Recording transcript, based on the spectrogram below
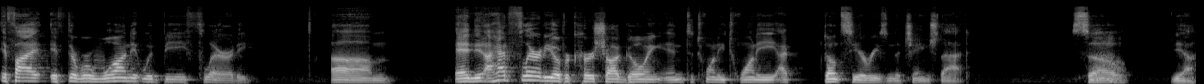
If I if there were one, it would be Flaherty. Um, and I had Flaherty over Kershaw going into 2020. I don't see a reason to change that. So, Wow. yeah.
